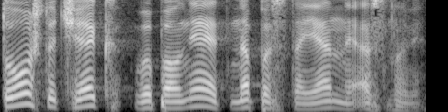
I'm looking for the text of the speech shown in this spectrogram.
то, что человек выполняет на постоянной основе.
